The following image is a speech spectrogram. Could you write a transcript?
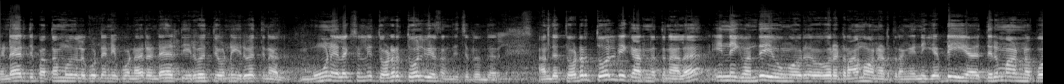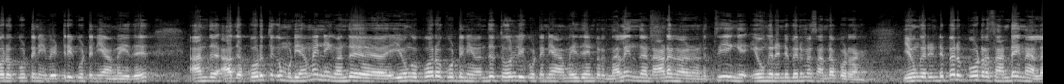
ரெண்டாயிரத்தி பத்தொம்போதுல கூட்டணி போனார் ரெண்டாயிரத்தி இருபத்தி ஒன்று இருபத்தி நாலு. மூணு எலெக்ஷன்லையும் தொடர் தோல்வியை சந்திச்சுட்டு இருந்தார். அந்த தொடர் தோல்வி காரணத்தினால இன்னைக்கு வந்து இவங்க ஒரு ஒரு டிராமா நடத்துறாங்க. இன்னைக்கு எப்படி திருமான போகிற போற கூட்டணி வெற்றி கூட்டணி அமையுது? அந்த அதை பொறுத்துக்க முடியாம இன்னைக்கு வந்து இவங்க போற கூட்டணி வந்து தோல்வி கூட்டணி அமையுதுன்றதுனால இந்த நாடகம் நடத்தி இங்க இவங்க ரெண்டு பேருமே சண்டை போடுறாங்க. இவங்க ரெண்டு பேரும் போடுற சண்டைனால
